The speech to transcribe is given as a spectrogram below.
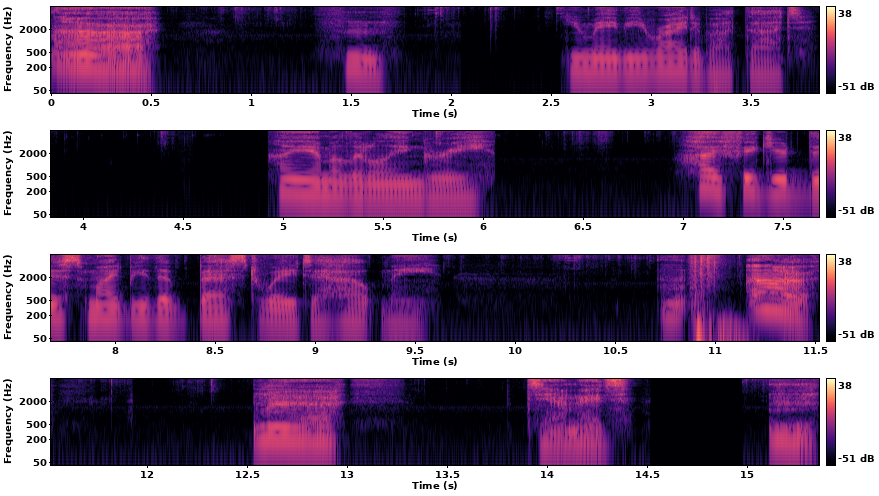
Ah! Hmm. You may be right about that. I am a little angry. I figured this might be the best way to help me. Ah! Ah! Damn it.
